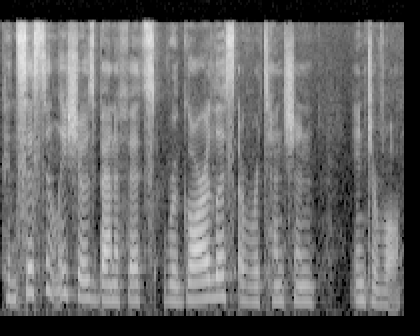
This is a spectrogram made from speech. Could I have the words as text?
consistently shows benefits regardless of retention interval.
